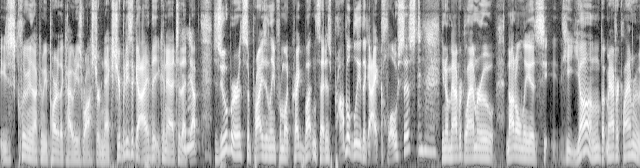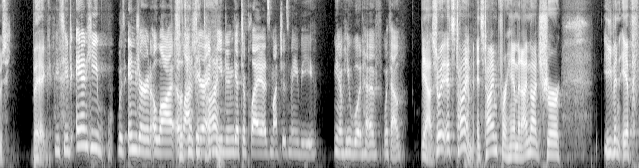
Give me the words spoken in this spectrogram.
he's clearly not going to be part of the Coyotes roster next year, but he's a guy that you can add to that mm-hmm. depth. Zuber, surprisingly, from what Craig Button said, is probably the guy closest. Mm-hmm. You know, Maverick Lamoureux, not only is he, he young, but Maverick Lamoureux is big. He's huge, and he was injured a lot So of last year, and he didn't get to play as much as maybe you know he would have without. Yeah, so it's time. It's time for him, and I'm not sure, even if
